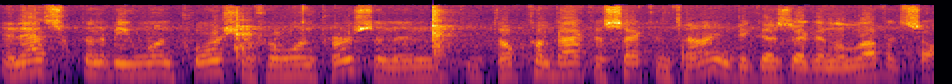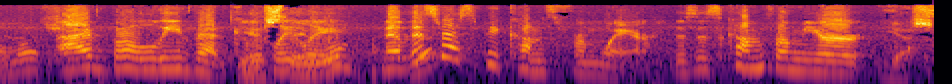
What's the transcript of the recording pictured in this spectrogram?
And that's going to be one portion for one person, and they'll come back a second time because they're going to love it so much. I believe that completely Yes, they will. now this Yeah. recipe comes from where? Does this come from your Yes.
